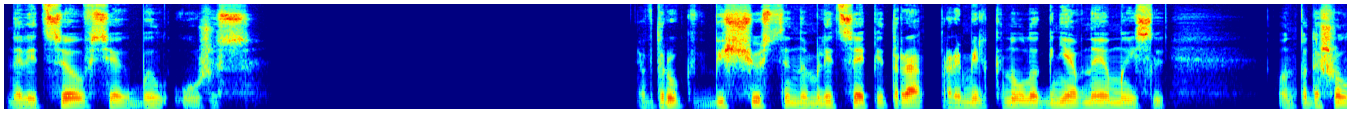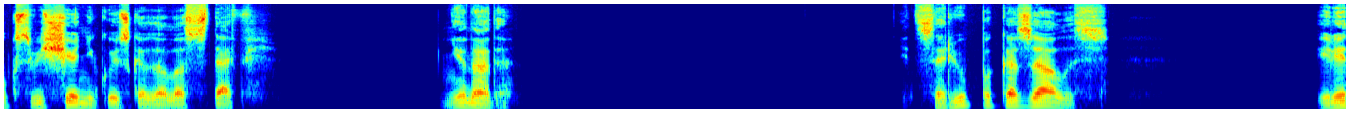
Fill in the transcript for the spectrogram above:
на лице у всех был ужас. Вдруг в бесчувственном лице Петра промелькнула гневная мысль. Он подошел к священнику и сказал «Оставь, не надо». И царю показалось, или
